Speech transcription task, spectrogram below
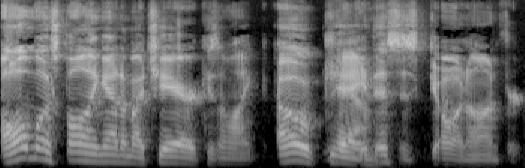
almost falling out of my chair because I'm like, okay, Yeah. this is going on for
